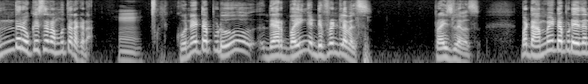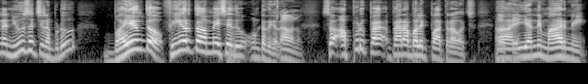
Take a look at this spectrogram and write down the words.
అందరు ఒకేసారి అమ్ముతారు అక్కడ. కొనేటప్పుడు they are buying at different levels price levels. But అమ్మేటప్పుడు ఏదైనా న్యూస్ వచ్చినప్పుడు భయంతో ఫియర్తో అమ్మేసేది ఉంటుంది కదా. అవును. సో అప్పుడు పారాబాలిక్ పాత్ర రావచ్చు. ఇవన్నీ మారినాయి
